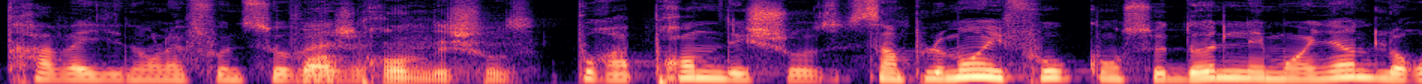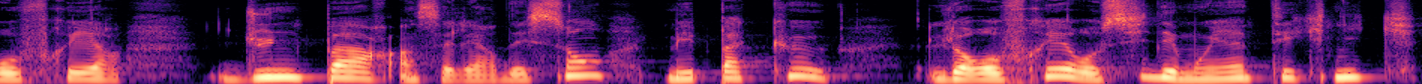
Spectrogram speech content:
travailler dans la faune sauvage. Pour apprendre des choses. Pour apprendre des choses. Simplement, il faut qu'on se donne les moyens de leur offrir, d'une part, un salaire décent, mais pas que leur offrir aussi des moyens techniques.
